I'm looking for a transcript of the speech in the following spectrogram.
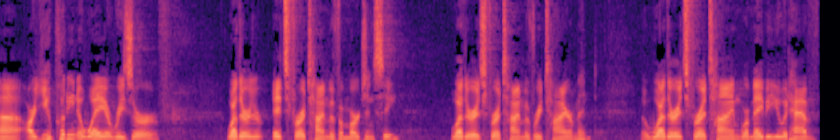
uh, are you putting away a reserve? Whether it's for a time of emergency, whether it's for a time of retirement, whether it's for a time where maybe you would have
